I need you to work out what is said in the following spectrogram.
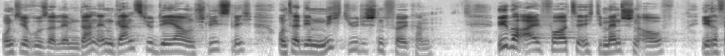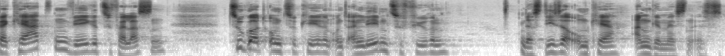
und Jerusalem, dann in ganz Judäa und schließlich unter den nichtjüdischen Völkern. Überall forderte ich die Menschen auf, ihre verkehrten Wege zu verlassen, zu Gott umzukehren und ein Leben zu führen, das dieser Umkehr angemessen ist.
